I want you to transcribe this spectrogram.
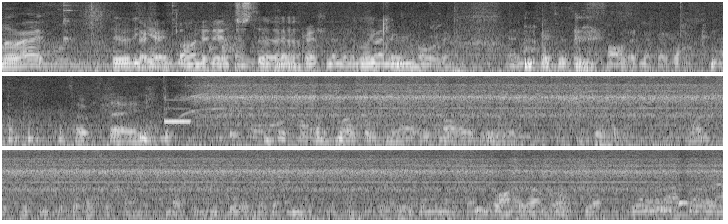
All right. Do it Like again. I bonded it and What's put an the impression I'm gonna like try and here? hold it. And it is is solid like a rock now. Let's hope stay. Block it out, bro.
